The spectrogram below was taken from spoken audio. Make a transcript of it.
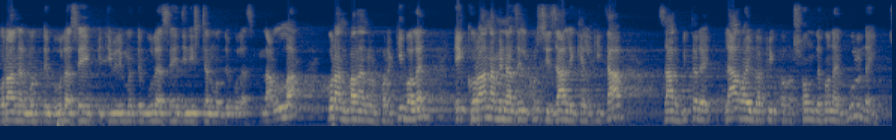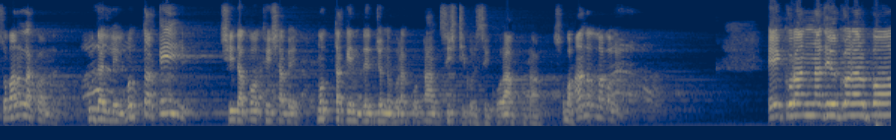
কোরআনের মধ্যে ভুল আছে, এই পৃথিবীর মধ্যে ভুল আছে, এই জিনিসটার মধ্যে ভুল আছে। কিন্তু আল্লাহ কোরআন বানানোর পরে কি বলেন? এই কোরআন আমি নাজিল করছি জালিকাল কিতাব, যার ভিতরে লা রাইবা ফি, কোনো সন্দেহ নাই, ভুল নাই। সুবহানাল্লাহ কম হুদাল্লিল মুত্তাকি সিধা পথ হিসাবে মুত্তাকিনদের জন্য পুরা কোরআন সৃষ্টি করেছে, কোরআন কোরআন। সুবহানাল্লাহ বলেন। এই কোরআন নাজিল করার পর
